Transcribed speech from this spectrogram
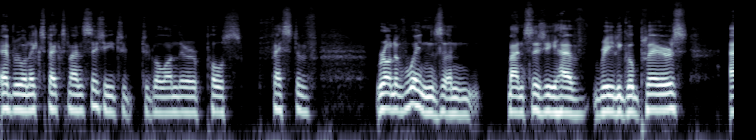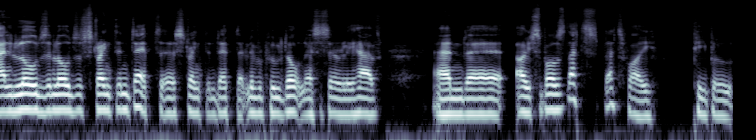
everyone expects Man City to, to go on their post festive run of wins, and Man City have really good players and loads and loads of strength and depth, uh, strength and depth that Liverpool don't necessarily have, and uh, I suppose that's that's why people.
